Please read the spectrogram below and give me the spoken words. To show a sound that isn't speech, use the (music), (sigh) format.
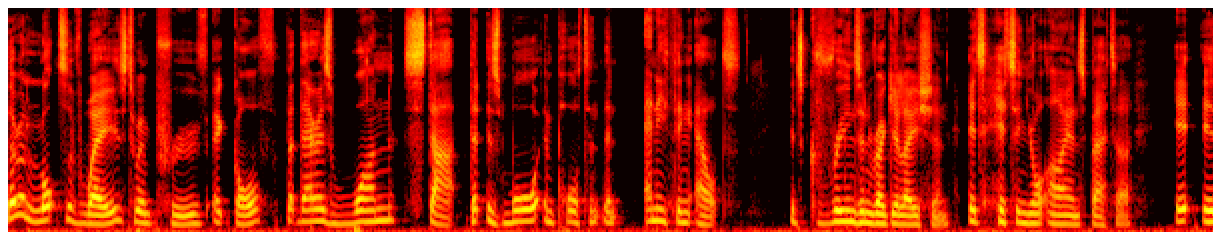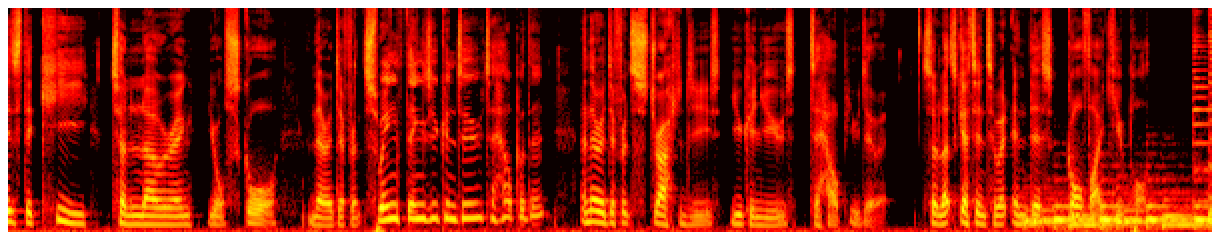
There are lots of ways to improve at golf, but there is one stat that is more important than anything else. It's greens and regulation. It's hitting your irons better. It is the key to lowering your score. And there are different swing things you can do to help with it, and there are different strategies you can use to help you do it. So let's get into it in this Golf IQ pod.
